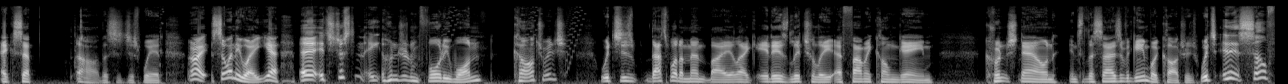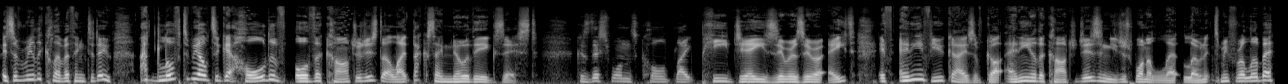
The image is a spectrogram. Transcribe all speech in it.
except oh, this is just weird. All right, so anyway, yeah, uh, it's just an 841 cartridge, which is that's what I meant by like it is literally a Famicom game crunched down into the size of a Game Boy cartridge, which in itself is a really clever thing to do. I'd love to be able to get hold of other cartridges that are like that because I know they exist. Because this one's called like PJ008. If any of you guys have got any other cartridges and you just want to let, loan it to me for a little bit,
